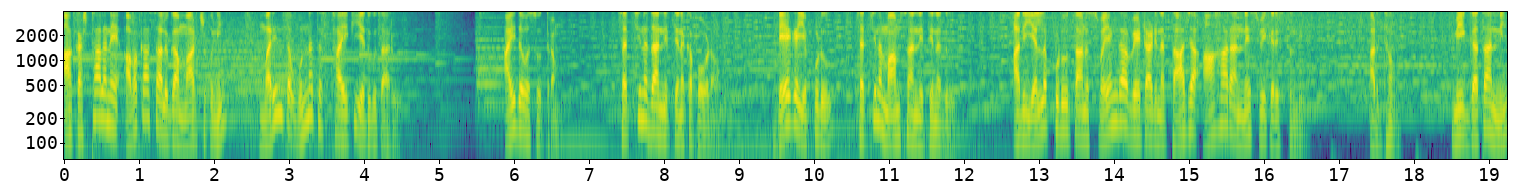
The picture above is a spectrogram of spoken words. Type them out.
ఆ కష్టాలనే అవకాశాలుగా మార్చుకుని మరింత ఉన్నత స్థాయికి ఎదుగుతారు. ఐదవ సూత్రం. చచ్చిన దాన్ని తినకపోవడం. డేగ ఎప్పుడూ చచ్చిన మాంసాన్ని తినదు. అది ఎల్లప్పుడూ తాను స్వయంగా వేటాడిన తాజా ఆహారాన్నే స్వీకరిస్తుంది. అర్థం. మీ గతాన్ని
